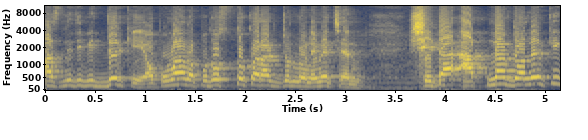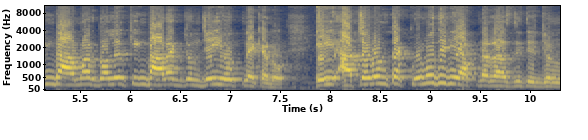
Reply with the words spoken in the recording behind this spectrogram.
রাজনীতিবিদদেরকে অপমান, অপদস্থ করার জন্য নেমেছেন সেটা আপনার দলের কিংবা আমার দলের কিংবা আরেকজন যেই হোক না কেন, এই আচরণটা কোনোদিনই আপনার রাজনীতির জন্য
